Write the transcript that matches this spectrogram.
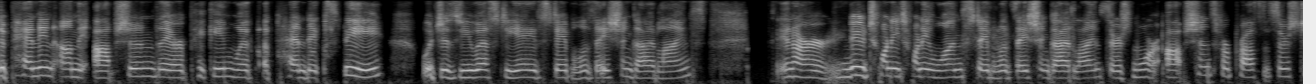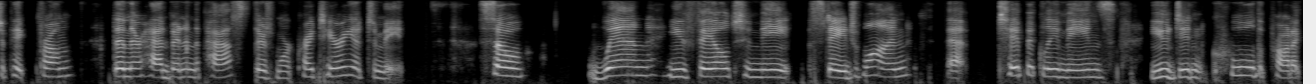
depending on the option they are picking with Appendix B, which is USDA stabilization guidelines. In our new 2021 stabilization guidelines, there's more options for processors to pick from than there had been in the past. There's more criteria to meet. So when you fail to meet stage one, that typically means you didn't cool the product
